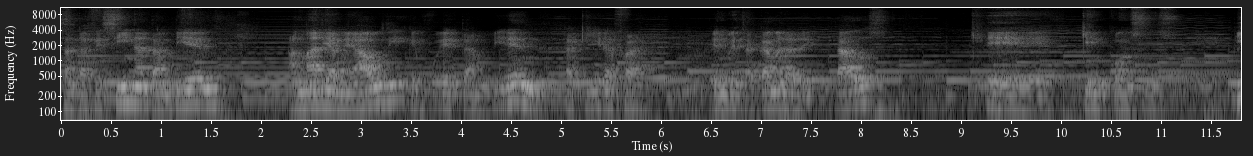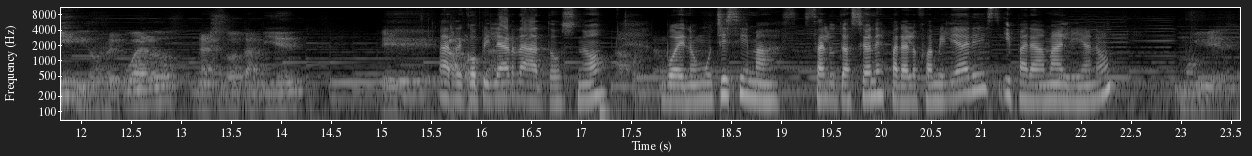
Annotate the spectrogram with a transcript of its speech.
santafesina también, Amalia Meaudi, que fue también taquígrafa en nuestra Cámara de Diputados, eh, quien con sus eh, vívidos recuerdos me ayudó también eh, a recopilar datos, ¿no? Bueno, muchísimas salutaciones para los familiares y para Amalia, ¿no? Muy bien.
